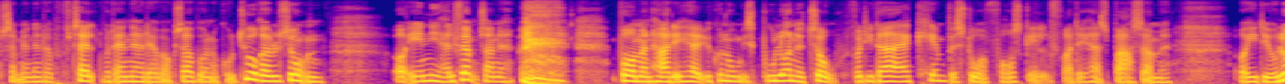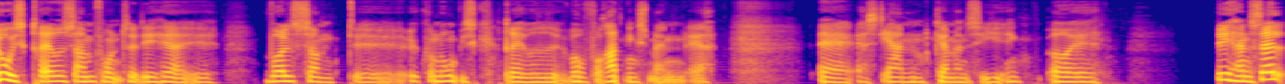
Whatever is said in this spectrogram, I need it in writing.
som jeg netop har fortalt, hvordan er det at vokse op under kulturrevolutionen, og ende i 90'erne, hvor man har det her økonomisk bullerne tog, fordi der er kæmpe stor forskel fra det her sparsomme og ideologisk drevet samfund til det her øh, voldsomt øh, økonomisk drevet, hvor forretningsmanden er, er, er stjernen, kan man sige. Ikke? Og øh, det er han selv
